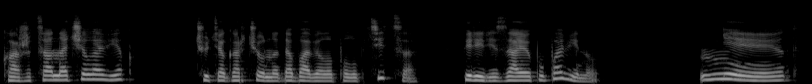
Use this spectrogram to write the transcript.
Кажется, она человек, чуть огорченно добавила полуптица, перерезая пуповину. Нет,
